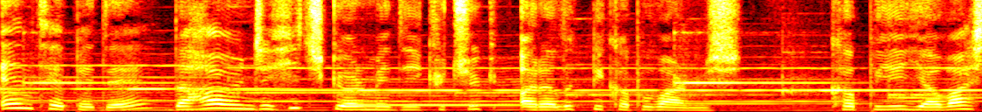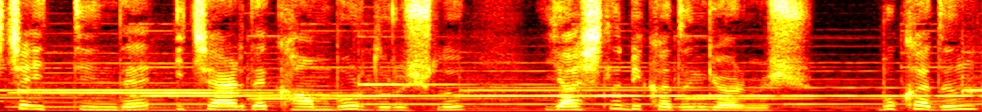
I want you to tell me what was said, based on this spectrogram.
En tepede daha önce hiç görmediği küçük aralık bir kapı varmış. Kapıyı yavaşça ittiğinde içeride kambur duruşlu, yaşlı bir kadın görmüş. Bu kadın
